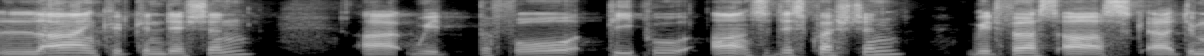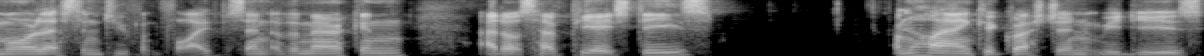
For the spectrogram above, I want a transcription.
low anchored condition, uh, we'd, before people answered this question, we'd first ask, uh, do more or less than 2.5% of American adults have PhDs? In a high anchor question, we'd use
